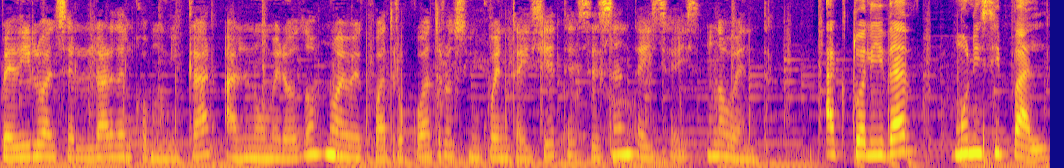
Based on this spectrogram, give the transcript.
Pedilo al celular del comunicar al número 2944 57 66 90. Actualidad municipal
